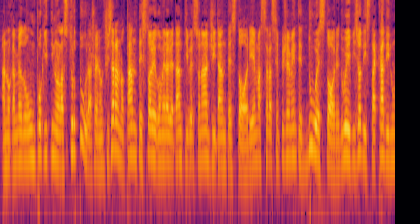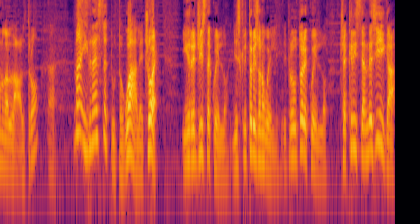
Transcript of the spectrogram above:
hanno cambiato un pochettino la struttura, cioè non ci saranno tante storie come era, tanti personaggi, tante storie, ma sarà semplicemente due storie, due episodi staccati l'uno dall'altro. Eh. Ma il resto è tutto uguale, cioè il regista è quello, gli scrittori sono quelli, il produttore è quello, c'è Christian De Sica,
